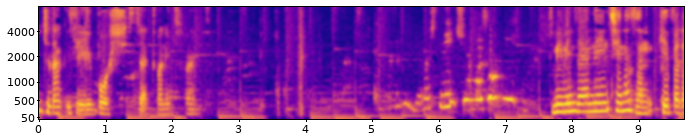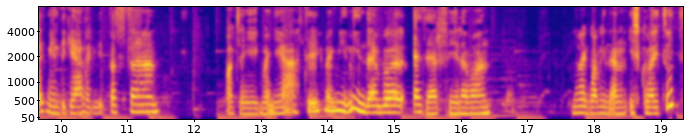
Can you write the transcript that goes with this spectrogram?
Micsoda izé, Bosch szett van itt Most nincs ilyen mosógép? Mi minden nincs, én ezen képedek mindig el, hogy itt aztán atyanyék mennyi játék, meg mi- mindenből ezerféle van. Na megvan minden iskolai cucc,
